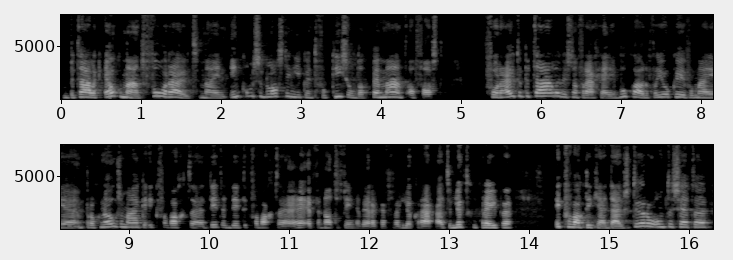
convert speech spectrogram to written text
betaal ik elke maand vooruit mijn inkomstenbelasting. Je kunt ervoor kiezen om dat per maand alvast vooruit te betalen. Dus dan vraag jij je boekhouder van, joh, kun je voor mij uh, een prognose maken? Ik verwacht uh, dit en dit. Ik verwacht even natte vingerwerk, even lukraak uit de lucht gegrepen. Ik verwacht dit jaar 1000 euro om te zetten.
